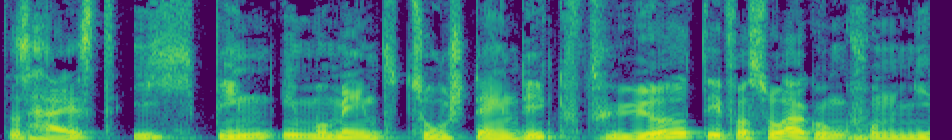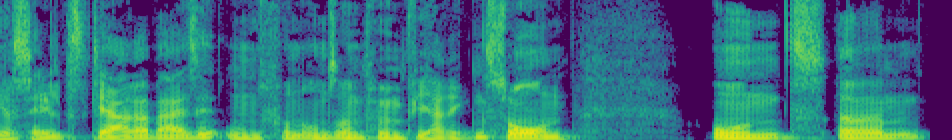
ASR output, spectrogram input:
Das heißt, ich bin im Moment zuständig für die Versorgung von mir selbst klarerweise und von unserem fünfjährigen Sohn. Und ähm,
